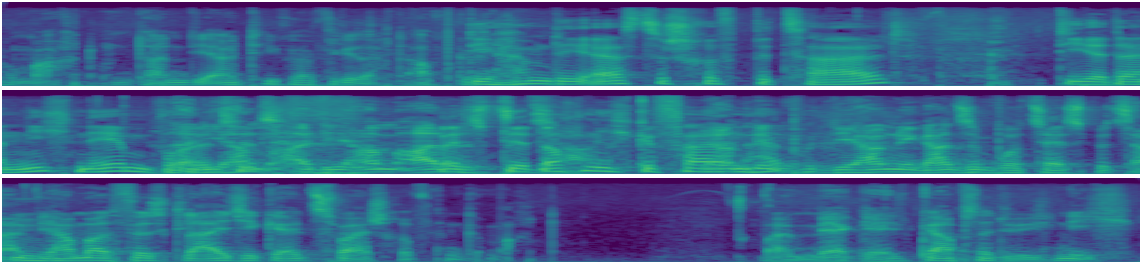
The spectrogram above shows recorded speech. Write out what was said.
gemacht und dann die Antigua, wie gesagt, abgegeben. Die haben die erste Schrift bezahlt, die ihr dann nicht nehmen wolltet. Ja, die, haben, die haben alles dir doch nicht gefallen die haben den, die haben den ganzen Prozess bezahlt. Mhm. Wir haben halt fürs gleiche Geld zwei Schriften gemacht. Weil mehr Geld gab es natürlich nicht.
